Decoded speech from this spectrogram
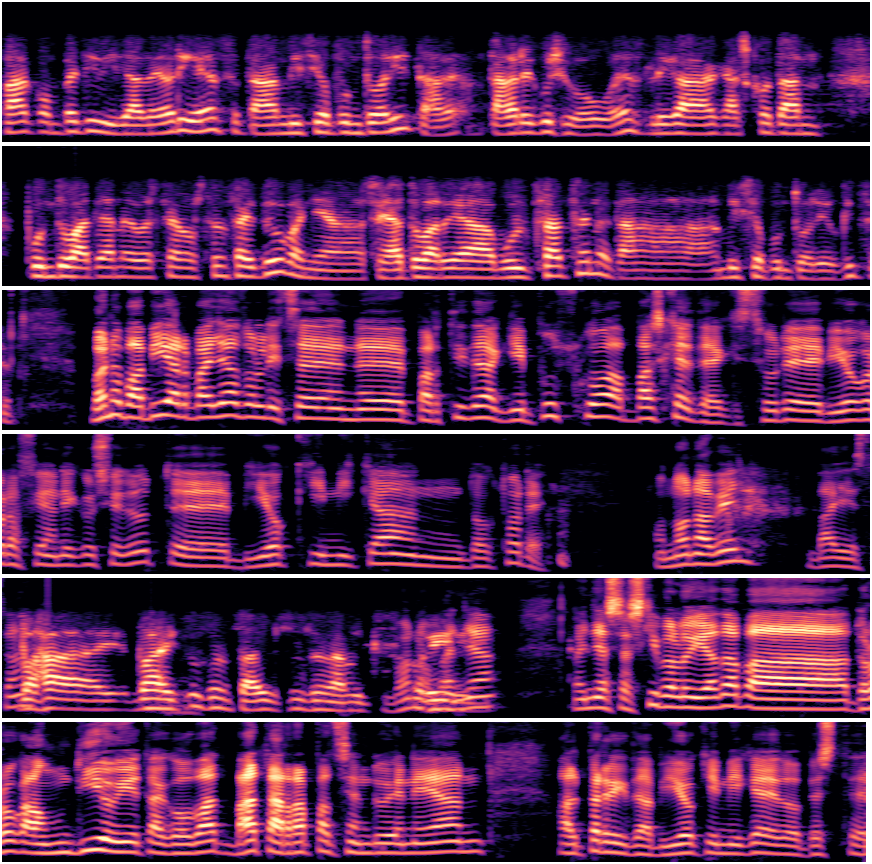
ba, kompetibidade hori ez, eta ambizio puntu hori, eta gero ikusi gugu ez, liga askotan puntu batean edo bestean usten zaitu, baina saiatu barria bultzatzen eta ambizio puntu hori ukitzen. Bueno, ba, bihar baiadolitzen eh, partida Gipuzkoa basketek, zure biografian ikusi dut, eh, biokimikan doktore. Ondo nabil, bai, ez da? Bai, bai, zuzen zabil, zuzen zabil. Bueno, baina, baina saskibaloia da, ba, droga hundioietako bat, bat harrapatzen duenean, alperrik da biokimika edo beste,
